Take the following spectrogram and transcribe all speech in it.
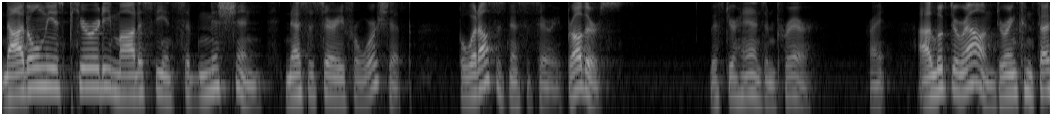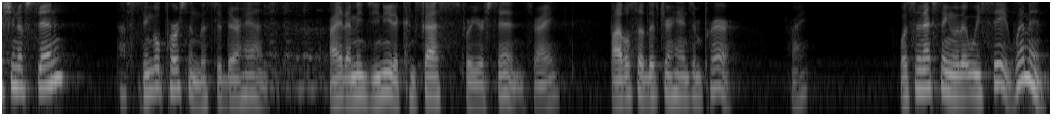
Not only is purity, modesty, and submission necessary for worship, but what else is necessary? Brothers, lift your hands in prayer, right? I looked around during confession of sin, not a single person lifted their hands, right? That means you need to confess for your sins, right? Bible said lift your hands in prayer, right? What's the next thing that we see? Women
